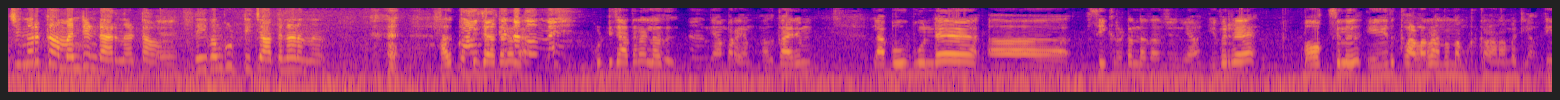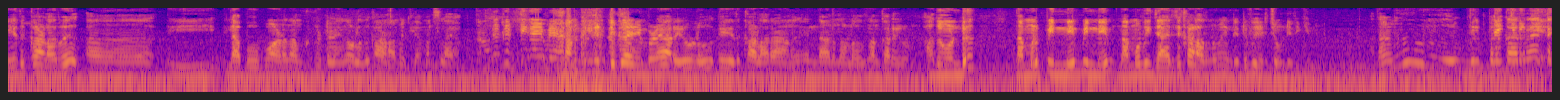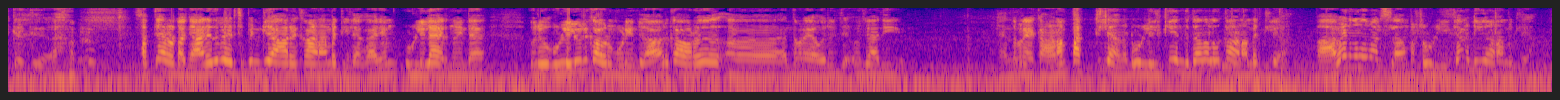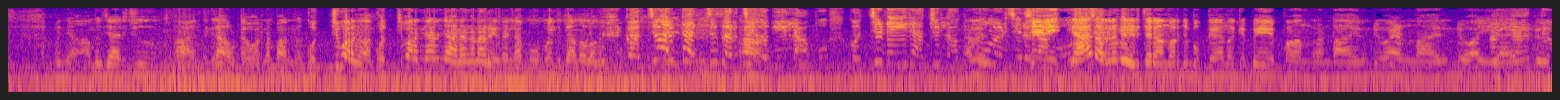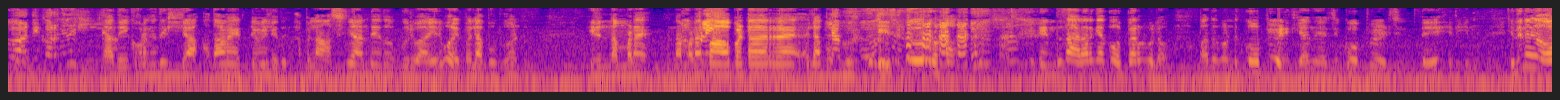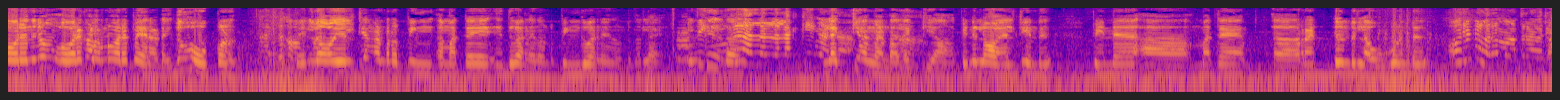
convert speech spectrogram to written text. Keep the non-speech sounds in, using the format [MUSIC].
അച്ഛനൊരു കമന്റ് ഉണ്ടായിരുന്നു കേട്ടോ. ദൈവം കുട്ടിച്ചാത്തനാണെന്ന്. അത് കുട്ടിച്ചാത്തനല്ല. കുട്ടിച്ചാത്തനല്ല അത്. ഞാൻ പറയാം. അത് കാര്യം ലബൂബുവിന്റെ സീക്രട്ട് എന്താന്ന് വെച്ച് കഴിഞ്ഞാൽ ഇവരുടെ ബോക്സിൽ ഏത് കളറാണെന്ന് നമുക്ക് കാണാൻ പറ്റില്ല. ഏത് കളറ് ഈ ലബൂബു ആണ് നമുക്ക് കിട്ടണെന്നുള്ളത് കാണാൻ പറ്റില്ല. മനസ്സിലായോ? നമുക്ക് കിട്ടി നമുക്ക് കഴിയുമ്പോഴേ കിട്ടി കഴിയുമ്പോഴേ അറിയുള്ളൂ ഇത് ഏത് കളറാണ് എന്താണെന്നുള്ളത് നമുക്ക് അറിയുള്ളൂ. അതുകൊണ്ട് നമ്മൾ പിന്നെയും പിന്നെയും നമ്മൾ വിചാരിച്ച കളറിന് വേണ്ടിയിട്ട് മേടിച്ചുകൊണ്ടിരിക്കും അതാണ് വിൽപ്പനക്കാരുടെ ടെക്നിക്ക്. സത്യമാണ് കേട്ടോ. ഞാനിത് മേടിച്ചപ്പോ എനിക്ക് ആരെ കാണാൻ പറ്റിയില്ല. കാര്യം ഉള്ളിലായിരുന്നു ഇതിന്റെ ഒരു ഉള്ളിലൊരു കവറും കൂടി ഉണ്ട്. ആ ഒരു കവറ് എന്താ പറയാ ഒരു ഒരു ജാതി എന്താ പറയാ കാണാൻ പറ്റില്ല. എന്നിട്ട് ഉള്ളിലേക്ക് എന്തിട്ടാന്നുള്ളത് കാണാൻ പറ്റില്ല. പാവാണെന്നുള്ളത് മനസ്സിലാവും. പക്ഷെ ഉള്ളിലേക്ക് അടി കാണാൻ പറ്റില്ല. അപ്പൊ ഞാൻ വിചാരിച്ചു ആ എന്തെങ്കിലും ആവട്ടെ ഒരെണ്ണം പറഞ്ഞു. കൊച്ചു പറഞ്ഞതാ. കൊച്ചു പറഞ്ഞാണ് ഞാൻ അങ്ങനെ അറിയണില്ല അപ്പൂപ്പ് എന്തിട്ടാന്നുള്ളത് ശരി ഞാൻ ഒരെണ്ണം മേടിച്ചു തരാന്ന് പറഞ്ഞ് ബുക്ക് ചെയ്യാൻ നോക്കിയപ്പോ പന്ത്രണ്ടായിരം രൂപ എണ്ണായിരം രൂപ അയ്യായിരം രൂപ അതിൽ കുറഞ്ഞതില്ല. അതീ കുറഞ്ഞതില്ല. അതാണ് ഏറ്റവും വലുത്. അപ്പൊ ലാസ്റ്റ് ഞാൻ എന്ത് ചെയ്തു? ഗുരുവായൂർ പോയപ്പോ ലബൂബ് കണ്ടു. ഇത് നമ്മുടെ നമ്മുടെ പാവപ്പെട്ടവരുടെ ലബൂബ് എന്ത് സാധനം ഇറങ്ങിയാൽ കോപ്പി ഇറങ്ങുമല്ലോ അപ്പൊ അതുകൊണ്ട് കോപ്പി മേടിക്കാന്ന് വിചാരിച്ചു കോപ്പി മേടിച്ചു. ദേ ഇരിക്കുന്നു. ഇതിന് ഓരോന്നിനും ഓരോ കളറിനും ഓരോ പേരാട്ടെ. ഇത് ഹോപ്പാണ്. ലോയൽറ്റി കണ്ടോ പിങ്ക് മറ്റേ ഇത് പറയുന്നുണ്ട് പിങ്ക് പറയുന്നുണ്ട് അല്ലേ? പിങ്ക് ലക്കി അങ്ങണ്ട ലക്കി ആ പിന്നെ ലോയൽറ്റി ഉണ്ട്. പിന്നെ മറ്റേ റെഡ് ഉണ്ട് ലവ് ഉണ്ട്.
